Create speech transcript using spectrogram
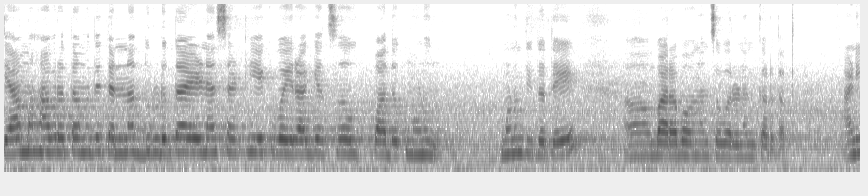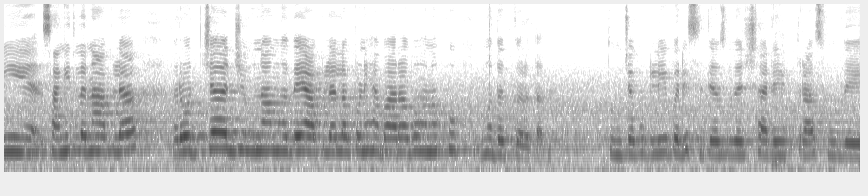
त्या महाव्रतामध्ये त्यांना दृढता येण्यासाठी एक वैराग्याचं उत्पादक म्हणून म्हणून तिथं ते बारा भावनांचं वर्णन करतात. आणि सांगितलं ना आपल्या रोजच्या जीवनामध्ये आपल्याला पण ह्या बारा भावना खूप मदत करतात. तुमच्या कुठलीही परिस्थिती असू दे शारीरिक त्रास होऊ दे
